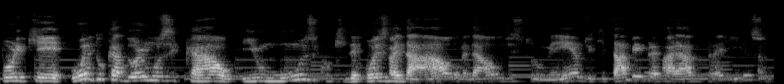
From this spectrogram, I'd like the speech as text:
Porque o educador musical e o músico que depois vai dar aula, vai dar aula de instrumento e que está bem preparado para isso,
